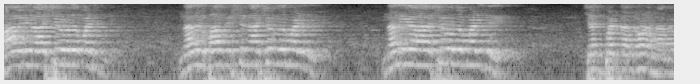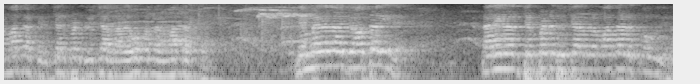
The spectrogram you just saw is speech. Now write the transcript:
ಮಾಗಡಿನ ಆಶೀರ್ವಾದ ಮಾಡಿದ್ವಿ ನನಗೆ ಬಾಲಕೃಷ್ಣನ ಆಶೀರ್ವಾದ ಮಾಡಿದ್ವಿ ನನಗೆ ಆಶೀರ್ವಾದ ಮಾಡಿದ್ದೀರಿ ಚನ್ನಪಟ್ಟಣ ನೋಡೋಣ, ನಾನು ಮಾತಾಡ್ತೀನಿ. ಚನ್ನಪಟ್ಟಣದ ವಿಚಾರ ನಾಳೆ ಓಪನ್ ನಾನು ಮಾತಾಡ್ತೀನಿ. ನಿಮ್ಮ ಮೇಲೆಲ್ಲ ಜವಾಬ್ದಾರಿ ಇದೆ. ನಾನೀಗ ನಾನು ಚನ್ನಪಟ್ಟಣದ ವಿಚಾರ ಮಾತಾಡೋದಕ್ಕೆ ಹೋಗುದಿಲ್ಲ.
